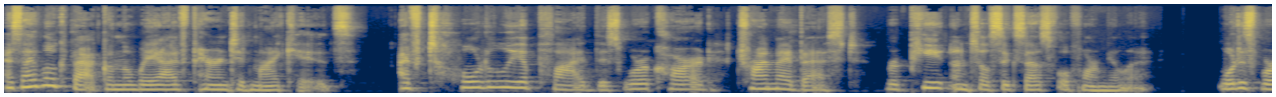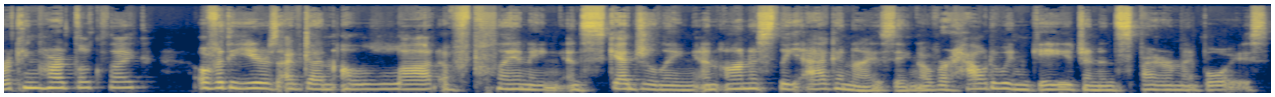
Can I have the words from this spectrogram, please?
As I look back on the way I've parented my kids, I've totally applied this work hard, try my best, repeat until successful formula. What does working hard look like? Over the years, I've done a lot of planning and scheduling and honestly agonizing over how to engage and inspire my boys.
